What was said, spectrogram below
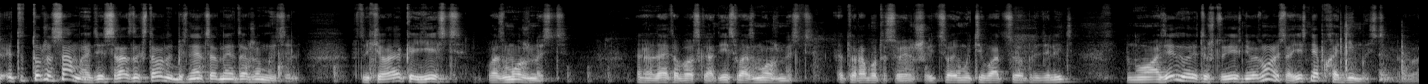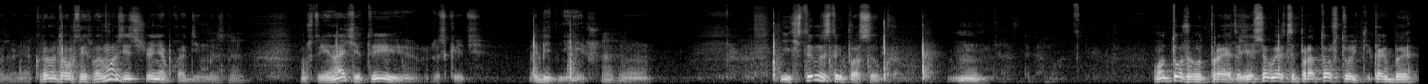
это то же самое. Здесь с разных сторон объясняется одна и та же мысль. Что у человека есть возможность, э, до этого было сказано, есть возможность эту работу совершить, свою мотивацию определить. Ну, а здесь говорится, что есть не возможность, а есть необходимость продолжения. Кроме того, что есть возможность, есть еще необходимость. Потому что иначе ты, так сказать, обеднеешь. И 14-й посыл. Он тоже вот про это. Здесь все говорится про то, что как бы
